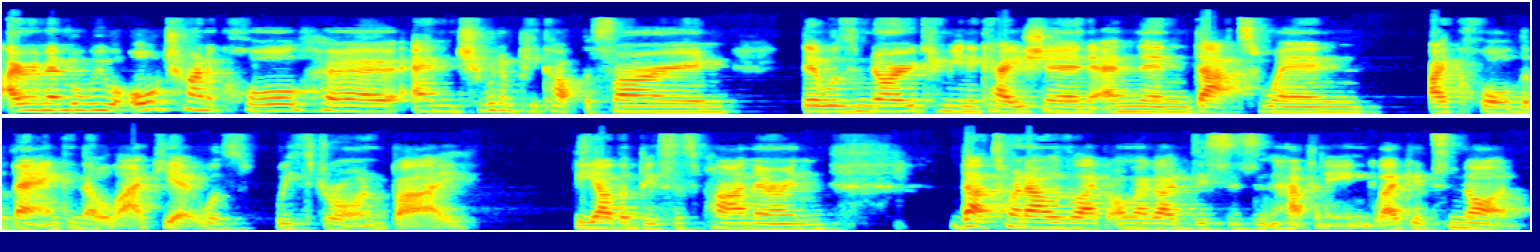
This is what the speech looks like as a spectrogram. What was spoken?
I remember we were all trying to call her and she wouldn't pick up the phone. There was no communication. And then that's when I called the bank and they were like, yeah, it was withdrawn by the other business partner. And that's when I was like, oh my God, this isn't happening. Like it's not,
